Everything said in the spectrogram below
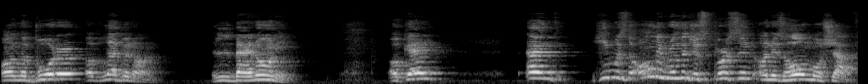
on the border of Lebanon, Lebanoni. Okay? And he was the only religious person on his whole moshav.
